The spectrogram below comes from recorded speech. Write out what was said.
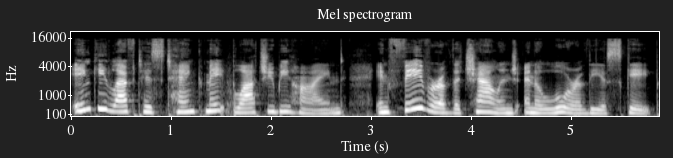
Inky left his tank mate Blotchy behind in favor of the challenge and allure of the escape.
